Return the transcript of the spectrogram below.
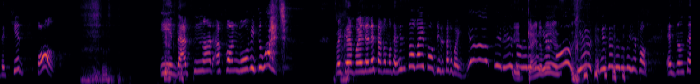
the kid's fault. y that's not a fun movie to watch. Porque después el nene está como que, this is all my fault. Y él está como, yes, it is a It little kind bit of your is. fault. Yes, it is a little bit your fault. Entonces,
